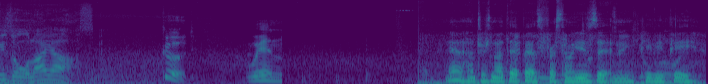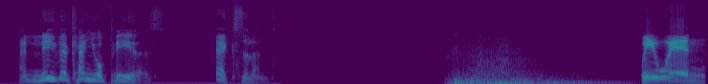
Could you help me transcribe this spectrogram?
is all I ask. Good. Win. Yeah, Hunter's not that bad. It's the first time I used it in PvP. And neither can your peers. Excellent. We win.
